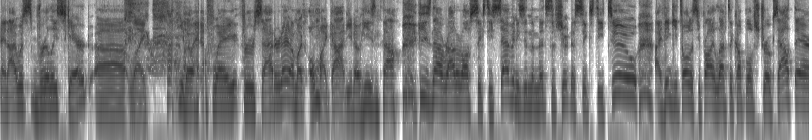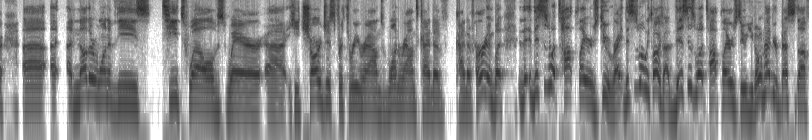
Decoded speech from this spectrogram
And I was really scared. Uh, like, you know, halfway through Saturday, I'm like, oh my God, you know, he's now, he's now routed off 67. He's in the midst of shooting a 62. I think he told us he probably left a couple of strokes out there. Uh, another one of these T12s where uh, he charges for three rounds, one round's kind of kind of hurt him. But th- this is what top players do, right? This is what we talked about. This is what top players do. You don't have your best stuff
